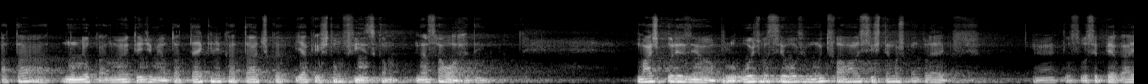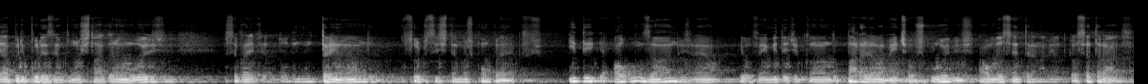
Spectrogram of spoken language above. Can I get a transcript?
a, no, meu, no meu entendimento, a técnica, a tática e a questão física, nessa ordem. Mas, por exemplo, hoje você ouve muito falar em sistemas complexos. É, então, se você pegar e abrir, por exemplo, no Instagram hoje, você vai ver todo mundo treinando sobre sistemas complexos. E de alguns anos, né, eu venho me dedicando paralelamente aos clubes ao meu treinamento, que é o CETRAS.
